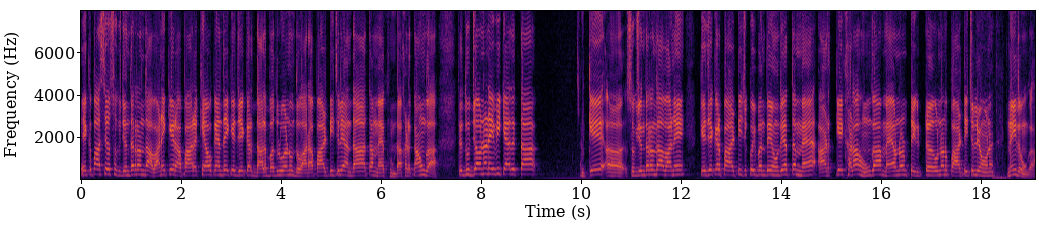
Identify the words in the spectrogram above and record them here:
ਇੱਕ ਪਾਸੇ ਸੁਖਜਿੰਦਰ ਰੰਧਾਵਾ ਨੇ ਘੇਰਾ ਪਾ ਰੱਖਿਆ। ਉਹ ਕਹਿੰਦੇ ਕਿ ਜੇਕਰ ਦਲ ਬਦਲੂਆਂ ਨੂੰ ਦੁਬਾਰਾ ਪਾਰਟੀ 'ਚ ਲਿਆਂਦਾ ਤਾਂ ਮੈਂ ਖੁੰਡਾ ਖੜਕਾਉਂਗਾ ਤੇ ਦੂਜਾ ਉਹਨਾਂ ਨੇ ਇਹ ਵੀ ਕਹਿ ਦਿੱਤਾ ਕਿ ਸੁਖਜਿੰਦਰ ਰੰਧਾਵਾ ਨੇ ਕਿ ਜੇਕਰ ਪਾਰਟੀ 'ਚ ਕੋਈ ਬੰਦੇ ਆਉਂਦੇ ਆ ਤਾਂ ਮੈਂ ਅੜ ਕੇ ਖੜਾ ਹੋਊਂਗਾ ਮੈਂ ਉਹਨਾਂ ਨੂੰ ਟਿਕਟ ਉਹਨਾਂ ਨੂੰ ਪਾਰਟੀ 'ਚ ਲਿਆਉਣ ਨਹੀਂ ਦਊਂਗਾ।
